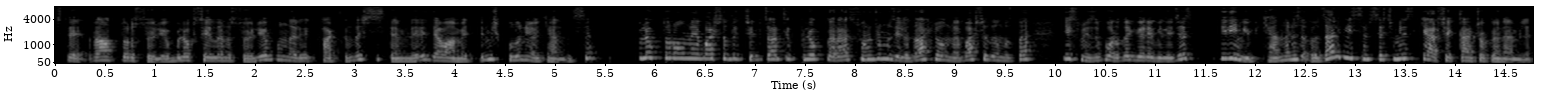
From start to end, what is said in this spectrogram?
işte roundları söylüyor, blok sayılarını söylüyor. Bunları hakkında sistemleri devam ettirmiş bulunuyor kendisi. Bloklar olmaya başladıkça biz artık bloklara sunucumuz ile dahil olmaya başladığımızda isminizi burada görebileceğiz. Dediğim gibi kendinize özel bir isim seçmeniz gerçekten çok önemli.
